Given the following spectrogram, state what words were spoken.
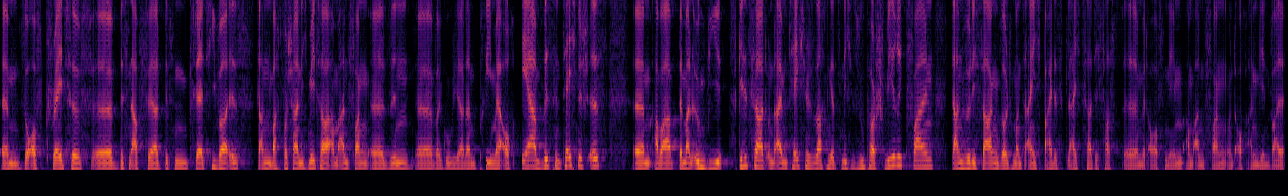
ähm, so auf Creative äh, bisschen abfährt, bisschen kreativer ist, dann macht wahrscheinlich Meta am Anfang äh, Sinn, äh, weil Google ja dann primär auch eher ein bisschen technisch ist. Ähm, aber wenn man irgendwie Skills hat und einem technische Sachen jetzt nicht so super schwierig fallen, dann würde ich sagen, sollte man es eigentlich beides gleichzeitig fast äh, mit aufnehmen am Anfang und auch angehen, weil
